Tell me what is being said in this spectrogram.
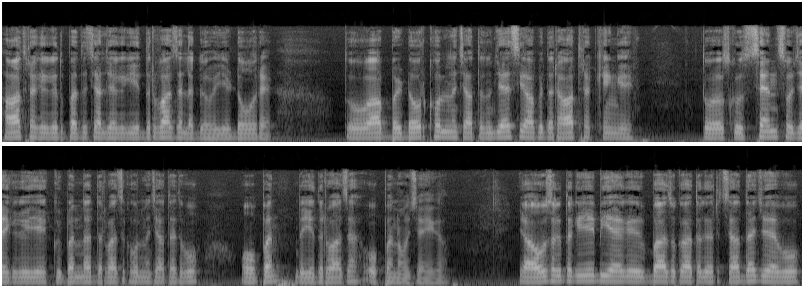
हाथ रखेगा तो पता चल जाएगा कि ये दरवाज़ा लगा हुआ है, ये डोर है। तो आप डोर खोलना चाहते हैं तो जैसे आप इधर हाथ रखेंगे तो उसको सेंस हो जाएगा कि ये कोई बंदा दरवाज़ा खोलना चाहता है तो वो ओपन तो ये दरवाज़ा ओपन हो जाएगा। या हो सकता है कि ये भी है कि बाज़ अवत अगर ज़्यादा जो है वो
